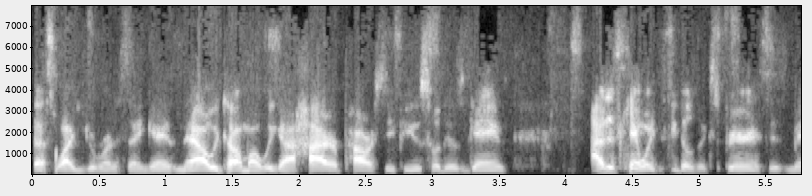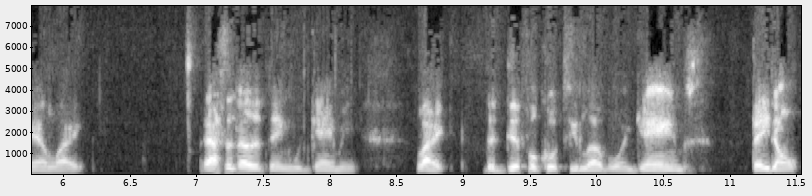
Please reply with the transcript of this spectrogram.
That's why you can run the same games. Now we talking about we got higher power CPUs, so those games. I just can't wait to see those experiences, man. Like that's another thing with gaming. Like the difficulty level in games, they don't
